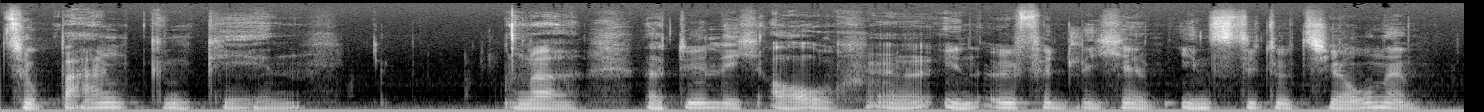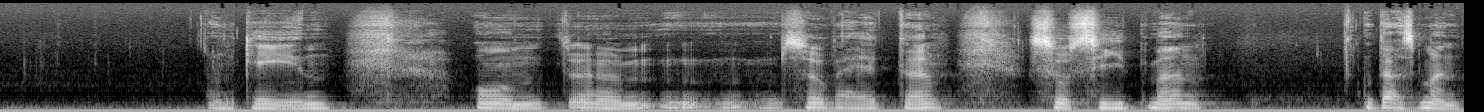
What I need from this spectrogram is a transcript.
zu Banken gehen, äh, natürlich auch äh, in öffentliche Institutionen gehen und ähm, so weiter, so sieht man, dass man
